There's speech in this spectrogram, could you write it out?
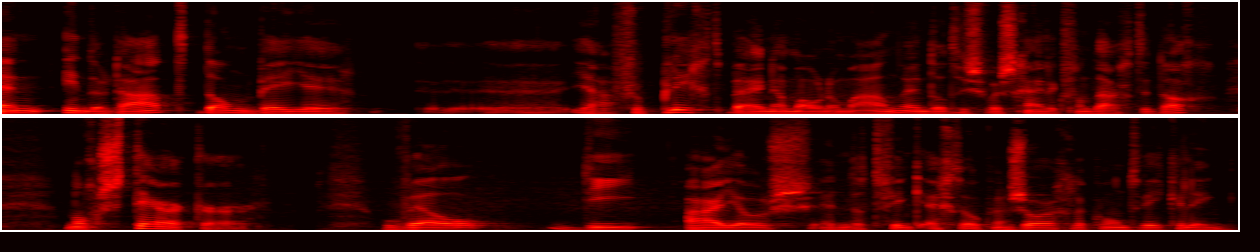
En inderdaad, dan ben je eh, ja, verplicht bijna monomaan. En dat is waarschijnlijk vandaag de dag nog sterker. Hoewel die AIO's, en dat vind ik echt ook een zorgelijke ontwikkeling...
